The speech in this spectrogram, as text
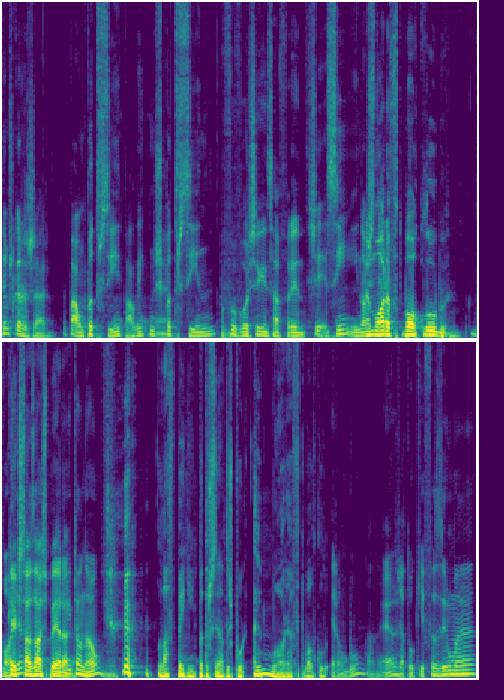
Temos que arranjar um patrocínio, pá, alguém que nos patrocine. Por favor, cheguem-se à frente. Che- Sim, e nós Amora Futebol Clube. Do que é que estás à espera? Então não. Love Banking, patrocinados por Amora Futebol Clube. Era um bom. é? Já estou aqui a fazer uma,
